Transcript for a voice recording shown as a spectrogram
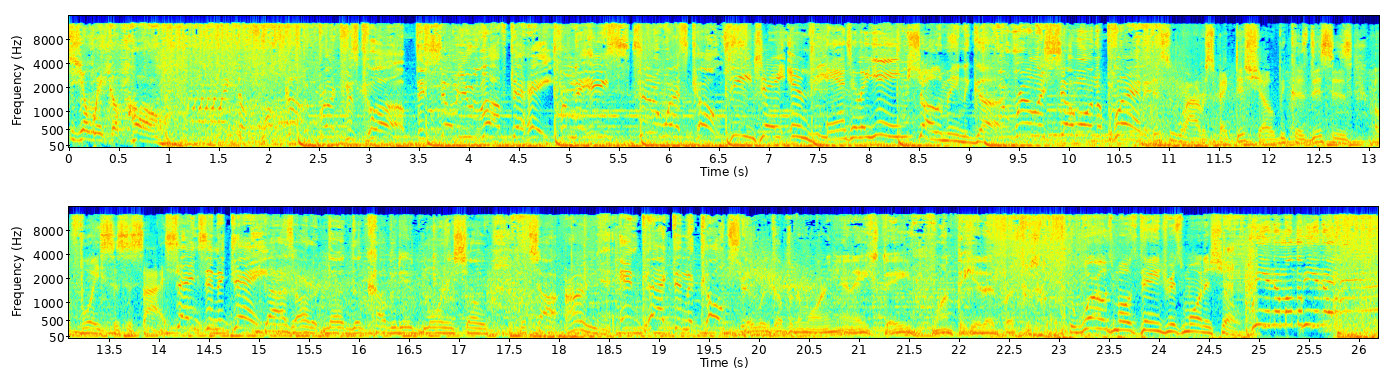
This is your wake up call. Wake the fuck up. The Breakfast Club, the show you love to hate. From the East to the West Coast. DJ Envy. Angela Yee. Charlamagne the God. The realest show on the planet. This is why I respect this show because this is a voice to society. Changing the game. You guys are the, the coveted morning show, but y'all earn that. Impacting the culture. They wake up in the morning and they, they want to hear that Breakfast Club. The world's most dangerous morning show. We in the mother, we in the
